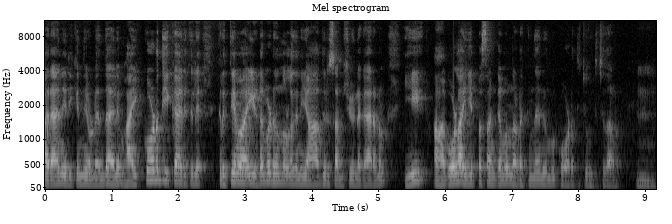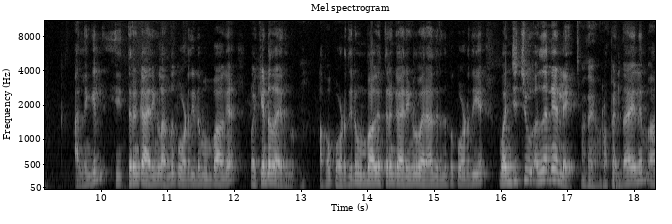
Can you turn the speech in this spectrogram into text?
വരാനിരിക്കുന്നേ ഉള്ളൂ. എന്തായാലും ഹൈക്കോടതി ഇക്കാര്യത്തിൽ കൃത്യമായി ഇടപെടും എന്നുള്ളതിന് യാതൊരു സംശയമില്ല കാരണം ഈ ആഗോള അയ്യപ്പ സംഗമം നടക്കുന്നതിന് മുമ്പ് കോടതി ചോദിച്ചതാണ്. അല്ലെങ്കിൽ ഇത്തരം കാര്യങ്ങൾ അന്ന് കോടതിയുടെ മുമ്പാകെ വയ്ക്കേണ്ടതായിരുന്നു. അപ്പോൾ കോടതിയുടെ മുമ്പാകെ ഇത്തരം കാര്യങ്ങൾ വരാതിരുന്നപ്പോൾ കോടതിയെ വഞ്ചിച്ചു. അത് തന്നെയല്ലേ? അതെ എന്തായാലും ആ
